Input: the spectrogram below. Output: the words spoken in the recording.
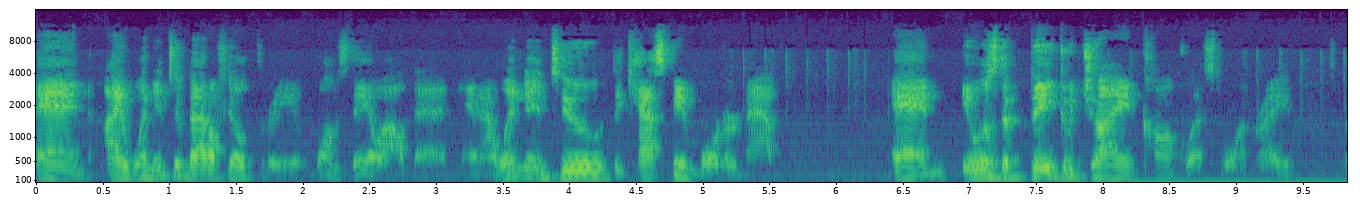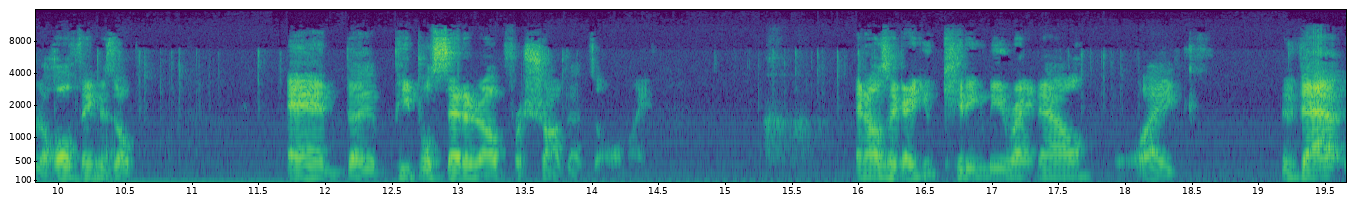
And I went into Battlefield 3 once they allowed that, and I went into the Caspian border map, and it was the big giant conquest one, right? Where the whole thing is open, and the people set it up for shotguns only. And I was like, "Are you kidding me right now? Like that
